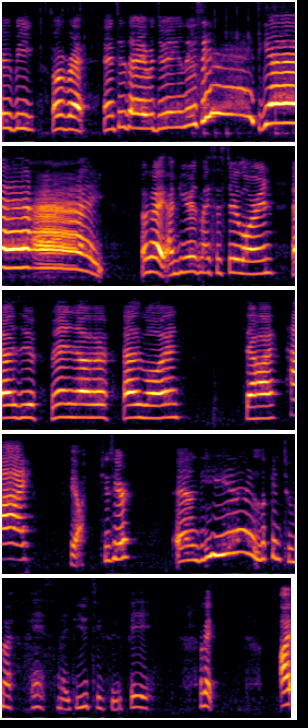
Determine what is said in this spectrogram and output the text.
Ruby over it, and today we're doing a new series! Yay! Okay, I'm here with my sister Lauren. As you may know her as Lauren. Say hi. Hi. Yeah, she's here. And yeah, look into my face, my beautiful face. Okay, I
